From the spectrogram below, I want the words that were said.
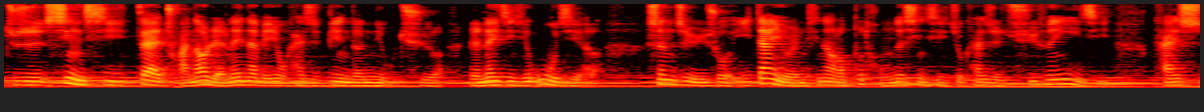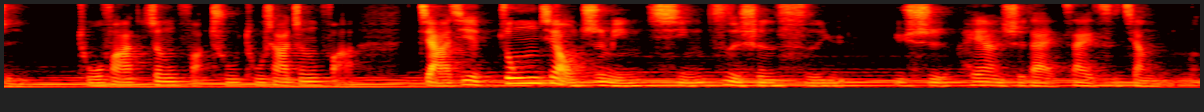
就是信息在传到人类那边又开始变得扭曲了，人类进行误解了，甚至于说，一旦有人听到了不同的信息，就开始区分异己，开始屠发征伐，出屠杀征伐，假借宗教之名行自身私欲，于是黑暗时代再次降临了，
